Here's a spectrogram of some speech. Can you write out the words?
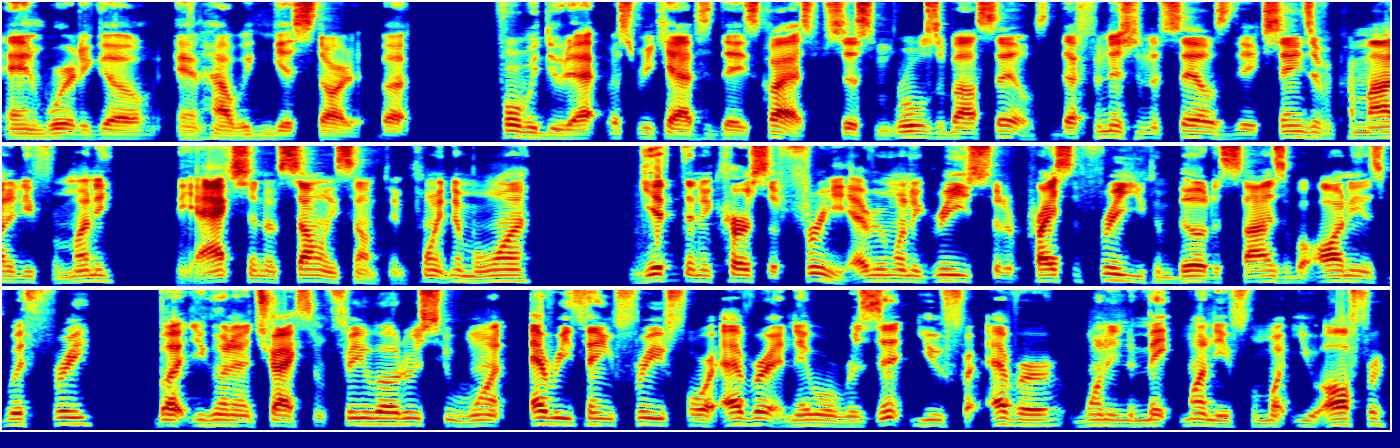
and where to go and how we can get started. But before we do that, let's recap today's class. Just some rules about sales. Definition of sales, the exchange of a commodity for money, the action of selling something. Point number one, gift and a curse of free. Everyone agrees to the price of free. You can build a sizable audience with free, but you're going to attract some freeloaders who want everything free forever and they will resent you forever wanting to make money from what you offer.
